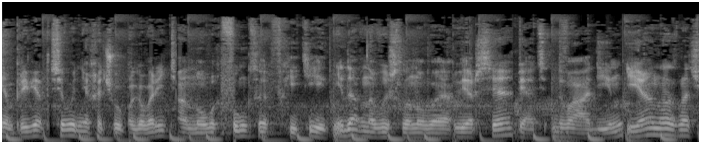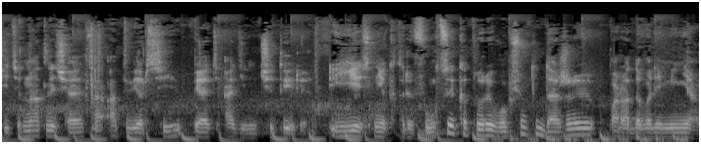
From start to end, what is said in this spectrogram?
Всем привет! Сегодня я хочу поговорить о новых функциях в Hikit. Недавно вышла новая версия 5.2.1 и она значительно отличается от версии 5.1.4. И есть некоторые функции, которые, в общем-то, даже порадовали меня.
